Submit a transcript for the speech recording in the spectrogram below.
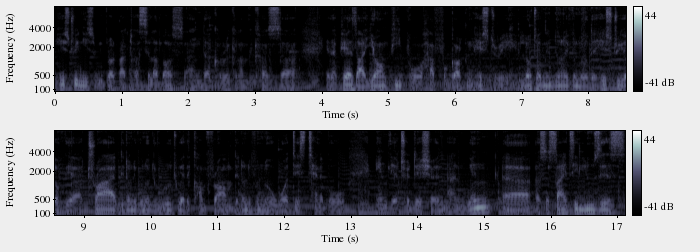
History needs to be brought back to our syllabus and uh, curriculum because uh, it appears our young people have forgotten history. A lot of them don't even know the history of their tribe. They don't even know the root where they come from. They don't even know what is tenable in their tradition. And when uh, a society loses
